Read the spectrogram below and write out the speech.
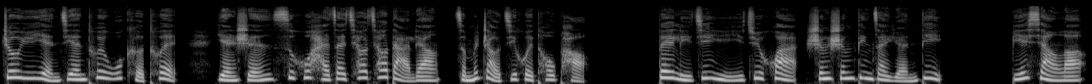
周瑜眼见退无可退，眼神似乎还在悄悄打量怎么找机会偷跑，被李靖宇一句话生生定在原地。别想了，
